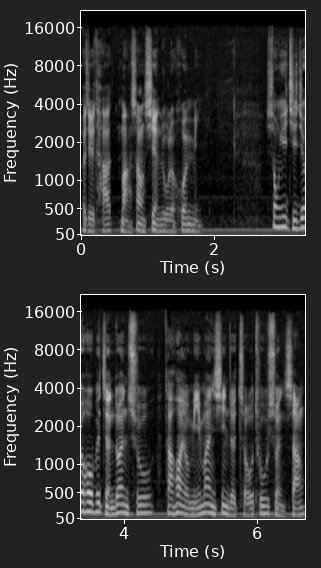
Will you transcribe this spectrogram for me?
而且他马上陷入了昏迷。送医急救后被诊断出他患有弥漫性的轴突损伤，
